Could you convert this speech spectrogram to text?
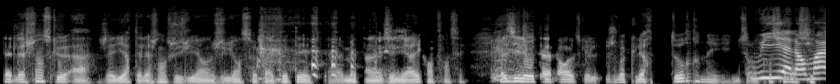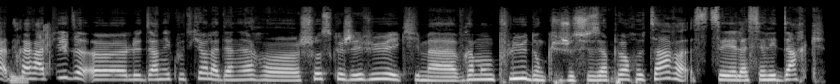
T'as de la chance que ah, j'allais dire t'as de la chance que Julien, Julien soit pas à côté, à mettre un générique en français. Vas-y Léo, t'as la parole parce que je vois que l'heure tourne et nous Oui, alors moi, très rapide, euh, le dernier coup de cœur, la dernière euh, chose que j'ai vue et qui m'a vraiment plu, donc je suis un peu en retard, c'est la série Dark,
